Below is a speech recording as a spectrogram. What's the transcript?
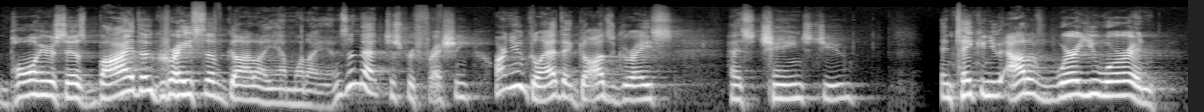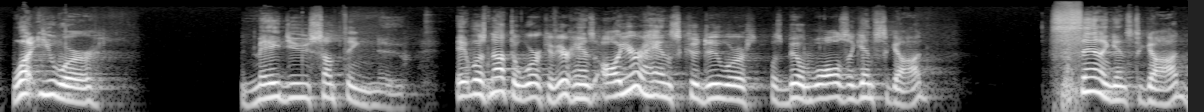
And Paul here says, By the grace of God, I am what I am. Isn't that just refreshing? Aren't you glad that God's grace has changed you and taken you out of where you were and what you were and made you something new. It was not the work of your hands. All your hands could do was, was build walls against God, sin against God,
